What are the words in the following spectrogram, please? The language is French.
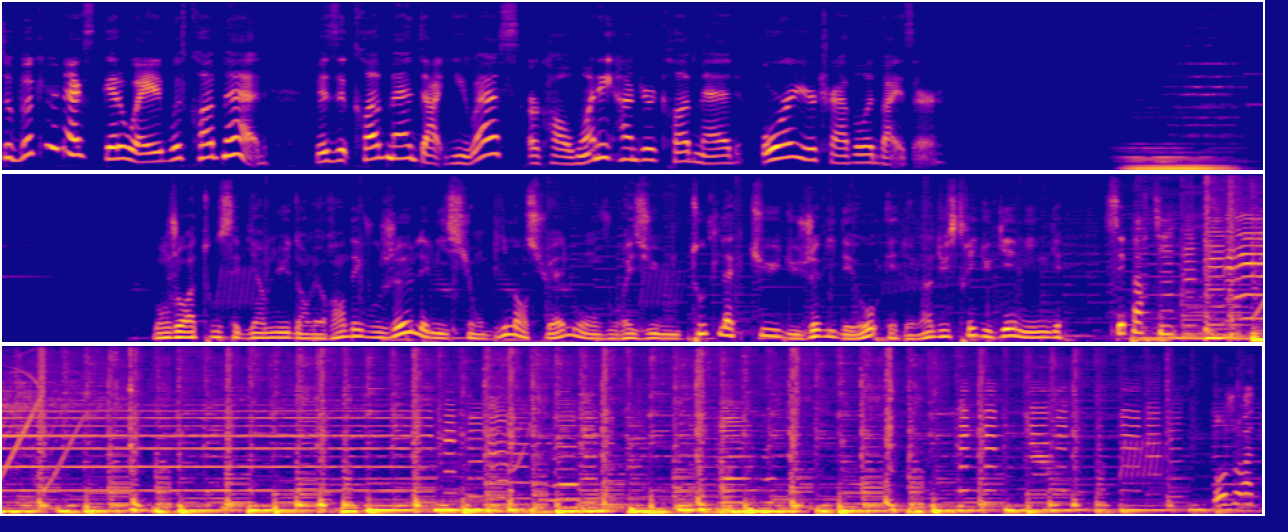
So book your next getaway with Club Med. Visit clubmed.us or call 1 800 Club Med or your travel advisor. Bonjour à tous et bienvenue dans le Rendez-vous Jeu, l'émission bimensuelle où on vous résume toute l'actu du jeu vidéo et de l'industrie du gaming. C'est parti!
